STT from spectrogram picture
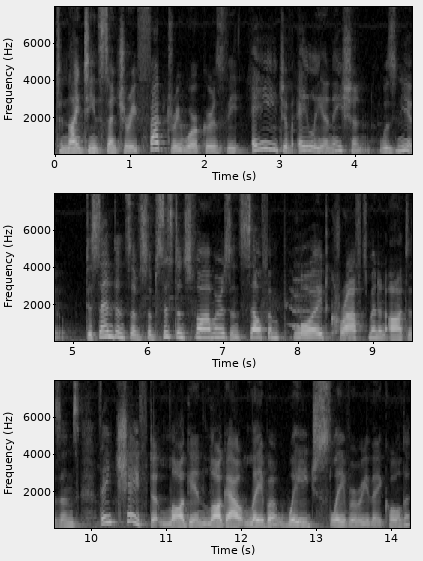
To 19th century factory workers, the age of alienation was new. Descendants of subsistence farmers and self employed craftsmen and artisans, they chafed at log in, log out labor, wage slavery, they called it.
